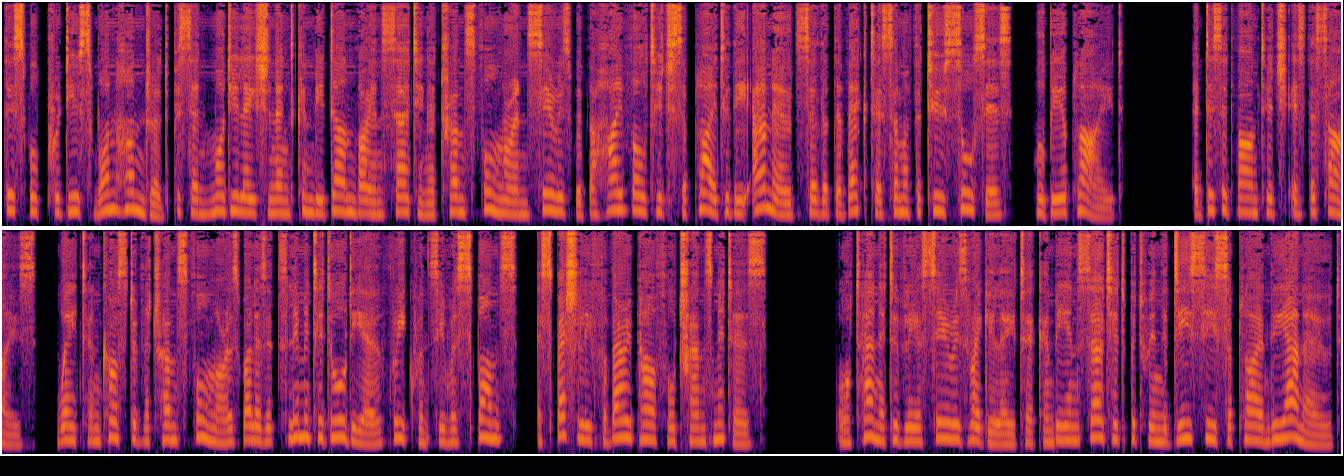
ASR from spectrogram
This will produce 100% modulation and can be done by inserting a transformer in series with the high voltage supply to the anode so that the vector sum of the two sources, will be applied. A disadvantage is the size, weight and cost of the transformer as well as its limited audio frequency response, especially for very powerful transmitters. Alternatively a series regulator can be inserted between the DC supply and the anode.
